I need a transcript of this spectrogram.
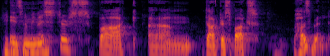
Can you Is tell me the- Mr. Spock um, Dr. Spock's husband,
